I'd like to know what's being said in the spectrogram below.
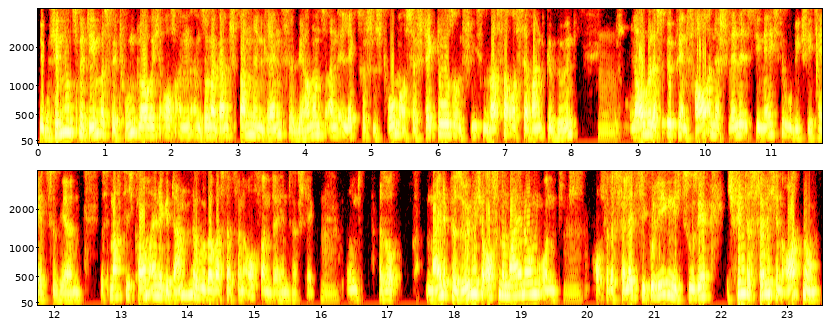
Wir befinden uns mit dem, was wir tun, glaube ich, auch an, an so einer ganz spannenden Grenze. Wir haben uns an elektrischen Strom aus der Steckdose und fließend Wasser aus der Wand gewöhnt. Hm. Ich glaube, dass ÖPNV an der Schwelle ist, die nächste Ubiquität zu werden. Es macht sich kaum eine Gedanken darüber, was da für ein Aufwand dahinter steckt. Hm. Und also meine persönliche offene Meinung und hm. hoffe, das verletzt die Kollegen nicht zu sehr. Ich finde das völlig in Ordnung,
